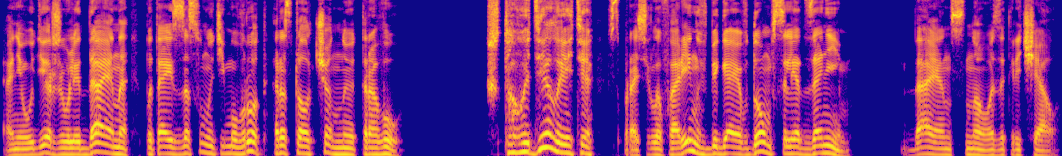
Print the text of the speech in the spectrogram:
Они удерживали Дайана, пытаясь засунуть ему в рот растолченную траву. «Что вы делаете?» — спросила Фарин, вбегая в дом вслед за ним. Дайан снова закричал.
